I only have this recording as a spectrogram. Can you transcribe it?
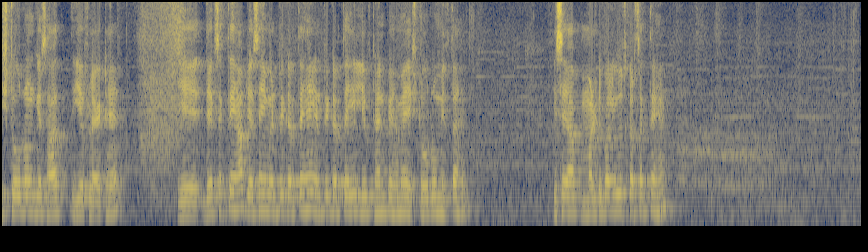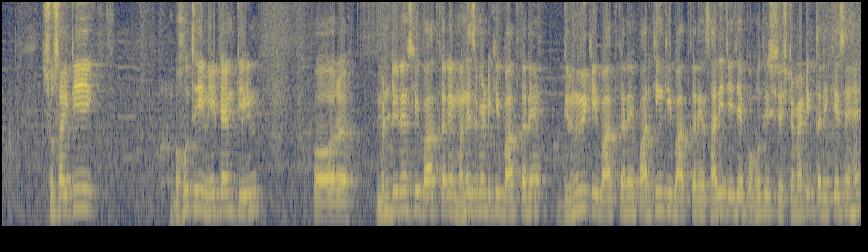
स्टोर रूम के साथ ये फ्लैट है। ये देख सकते हैं आप, जैसे ही एंट्री करते हैं एंट्री करते ही लिफ्ट हैंड पे हमें स्टोर रूम मिलता है। इसे आप मल्टीपल यूज़ कर सकते हैं। सोसाइटी बहुत ही नीट एंड क्लीन और मेंटेनेंस की बात करें, मैनेजमेंट की बात करें, ग्रीनरी की बात करें, पार्किंग की बात करें, सारी चीज़ें बहुत ही सिस्टमेटिक तरीके से हैं।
